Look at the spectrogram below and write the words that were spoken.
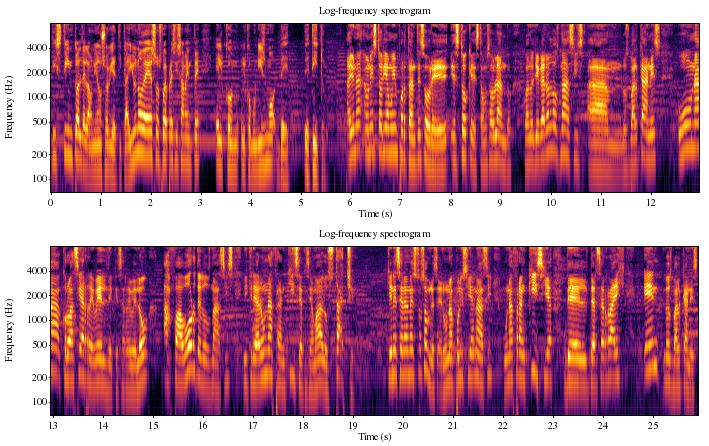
distinto al de la Unión Soviética, y uno de esos fue precisamente el, el comunismo de, Tito. Hay una, una, historia muy importante sobre esto que estamos hablando. Cuando llegaron los nazis a mm, los Balcanes, una Croacia rebelde que se rebeló a favor de los nazis y crearon una franquicia que se llamaba los Tache. ¿Quiénes eran estos hombres? Era una policía nazi, una franquicia del Tercer Reich en los Balcanes,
